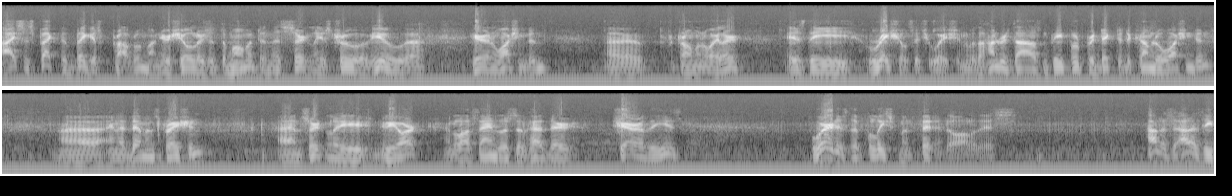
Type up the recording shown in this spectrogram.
I suspect the biggest problem on your shoulders at the moment, and this certainly is true of you uh, here in Washington, uh, Patrolman Whaler, is the racial situation with 100,000 people predicted to come to Washington uh, in a demonstration, and certainly New York and Los Angeles have had their share of these. Where does the policeman fit into all of this? How does how does he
